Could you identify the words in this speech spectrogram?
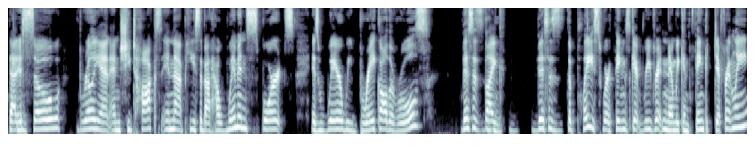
that is so brilliant. And she talks in that piece about how women's sports is where we break all the rules. This is like, this is the place where things get rewritten and we can think differently.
